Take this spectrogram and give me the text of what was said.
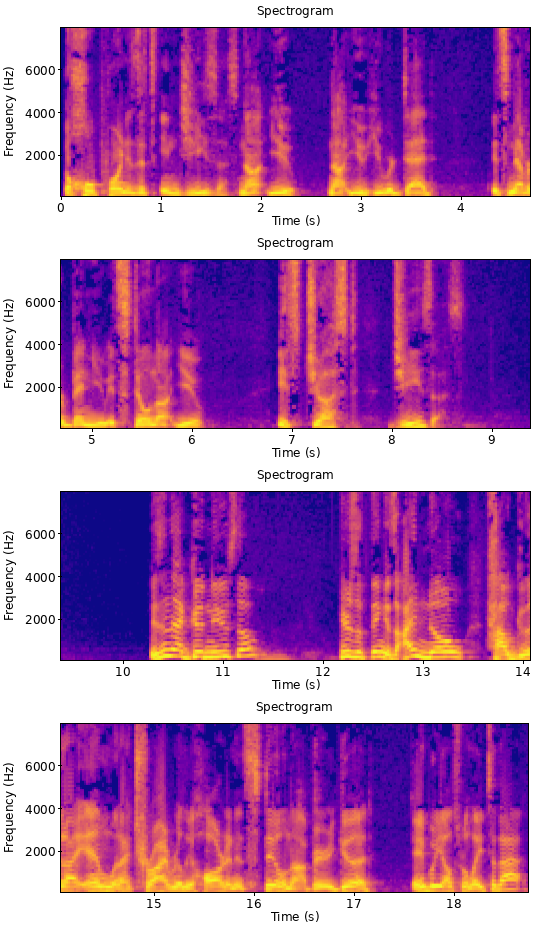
The whole point is it's in Jesus, not you. Not you. You were dead. It's never been you. It's still not you. It's just Jesus. Isn't that good news though? Here's the thing is I know how good I am when I try really hard and it's still not very good. Anybody else relate to that?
